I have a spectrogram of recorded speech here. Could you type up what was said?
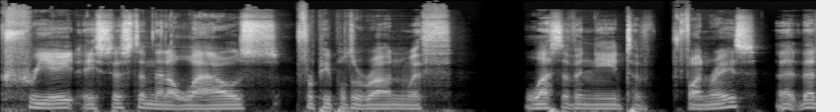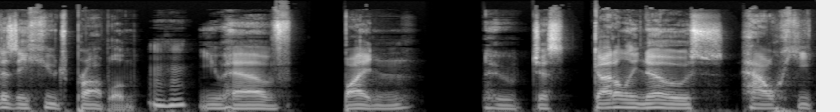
create a system that allows for people to run with less of a need to fundraise. That, that is a huge problem. hmm You have Biden, who just God only knows how he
